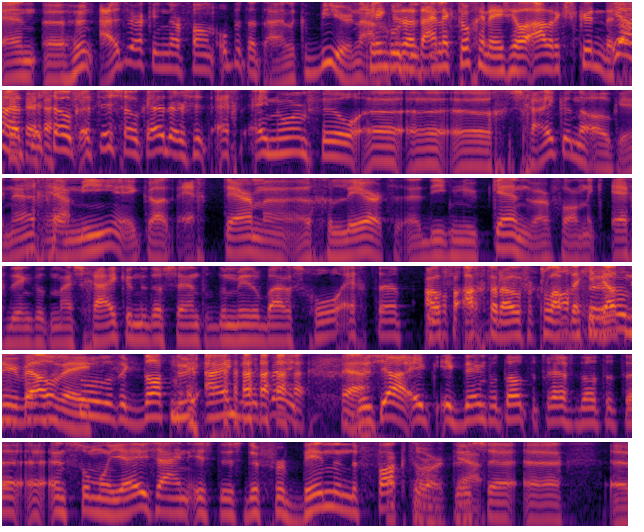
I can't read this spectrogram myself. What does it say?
en eh, hun uitwerking daarvan op het uiteindelijke bier. Nou, Klinkt goed, het dus- uiteindelijk toch ineens heel aardrijkskundig. ja, het is ook, het is ook hè, er zit echt enorm veel eh, scheikunde ook in. Hè? Chemie, ik had echt termen geleerd die ik nu ken, waarvan ik echt denk dat mijn scheikundedocent op de middelbare school echt... Over achterover klapt dat je dat nu wel weet. stoel dat ik dat nu eindelijk weet. Ja. Dus ja, ik, ik denk wat dat betreft dat het een sommelier zijn is dus de verbindende factor. Tussen eh,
